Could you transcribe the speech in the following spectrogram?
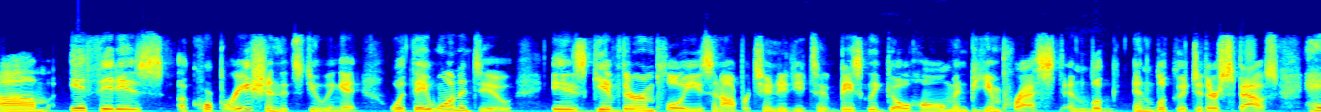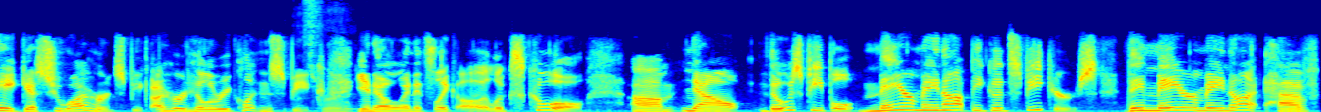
um, if it is a corporation that's doing it, what they want to do is give their employees an opportunity to basically go home and be impressed and mm-hmm. look and look good to their spouse. Hey, guess who I heard speak? I heard Hillary Clinton speak. Right. You know, and it's like, oh, it looks cool. Um, now, those people may or may not be good speakers. They may or may not have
